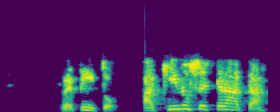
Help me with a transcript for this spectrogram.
repito, aquí no se trata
